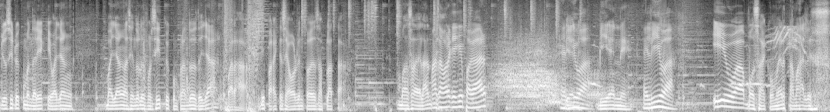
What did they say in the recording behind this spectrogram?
yo sí recomendaría que vayan vayan haciendo el esfuerzo y comprando desde ya para, y para que se ahorren toda esa plata más adelante. Más ahora que hay que pagar el Viene, IVA. Viene. El IVA. Y vamos a comer tamales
